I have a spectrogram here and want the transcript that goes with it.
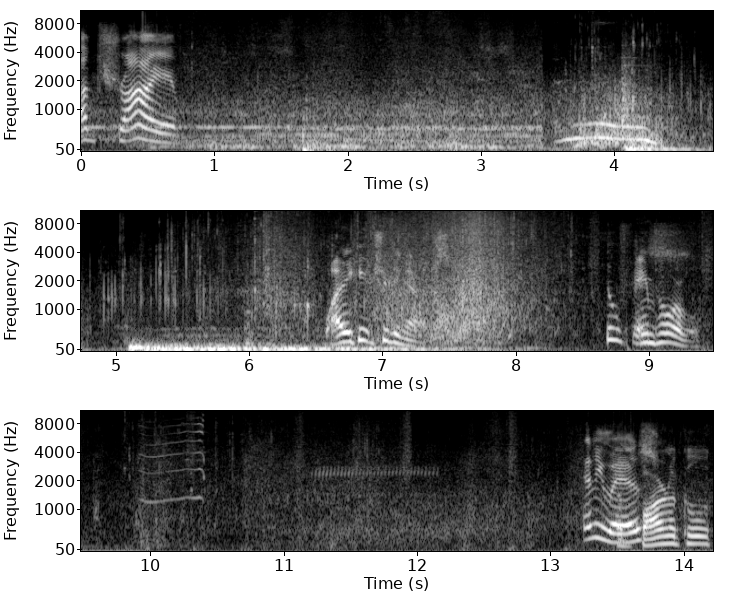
I'm trying. Why do you keep shooting at us? Aim's horrible. The Anyways, barnacle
